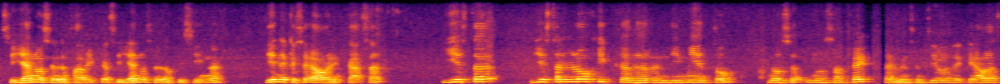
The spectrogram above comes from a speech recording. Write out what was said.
Si ya no es en la fábrica, si ya no es en la oficina, tiene que ser ahora en casa. Y esta, y esta lógica de rendimiento nos, nos afecta en el sentido de que ahora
